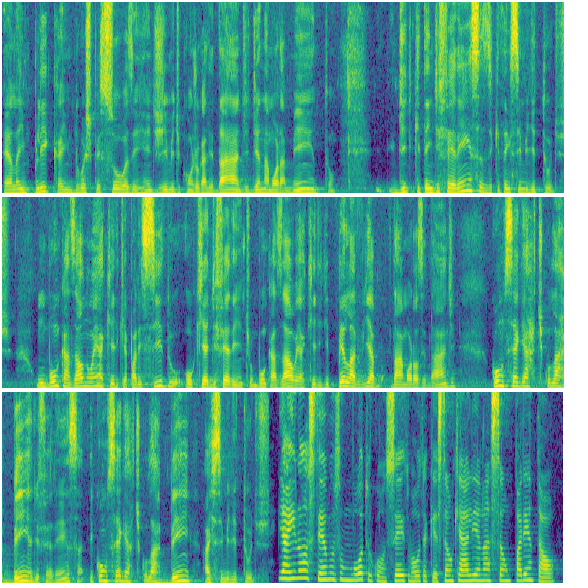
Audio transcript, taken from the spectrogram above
ela implica em duas pessoas em regime de conjugalidade, de enamoramento, de, que tem diferenças e que tem similitudes. Um bom casal não é aquele que é parecido ou que é diferente. Um bom casal é aquele que, pela via da amorosidade, consegue articular bem a diferença e consegue articular bem as similitudes. E aí nós temos um outro conceito, uma outra questão, que é a alienação parental.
